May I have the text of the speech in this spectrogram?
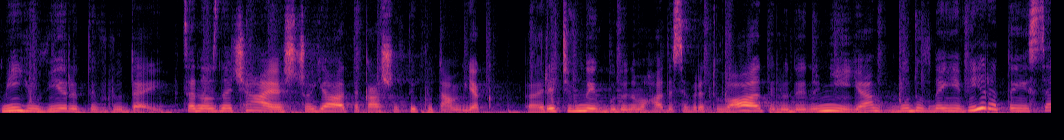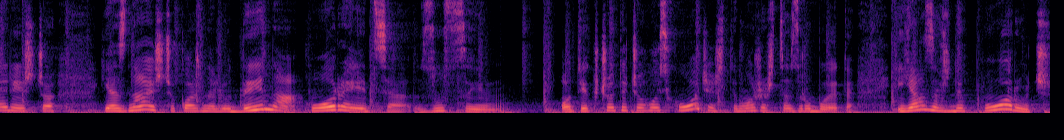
вмію вірити в людей. Це не означає, що я така, що типу там як е, рятівник буду намагатися врятувати людину. Ні, я буду в неї вірити із серії, що я знаю, що кожна людина порається з усім. От якщо ти чогось хочеш, ти можеш це зробити. І я завжди поруч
